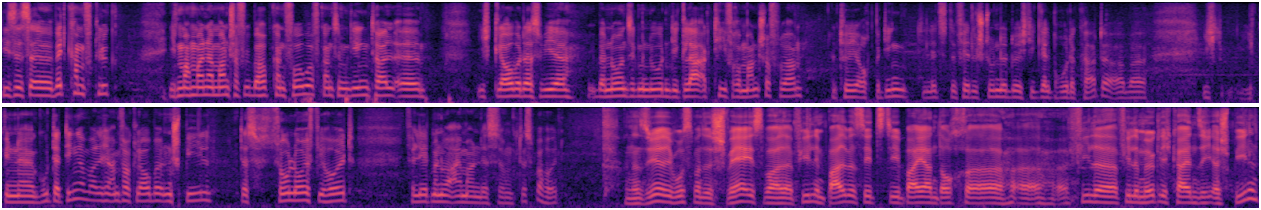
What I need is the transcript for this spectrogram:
Dieses äh, Wettkampfglück. Ich mache meiner Mannschaft überhaupt keinen Vorwurf, ganz im Gegenteil. Äh, ich glaube, dass wir über 90 Minuten die klar aktivere Mannschaft waren. Natürlich auch bedingt die letzte Viertelstunde durch die gelb-rote Karte, aber ich, ich bin äh, guter Dinge, weil ich einfach glaube, ein Spiel, das so läuft wie heute, verliert man nur einmal in der Saison. Das war heute. Und natürlich wusste man, dass es schwer ist, weil viel im Ballbesitz die Bayern doch äh, äh, viele, viele Möglichkeiten sich erspielen.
